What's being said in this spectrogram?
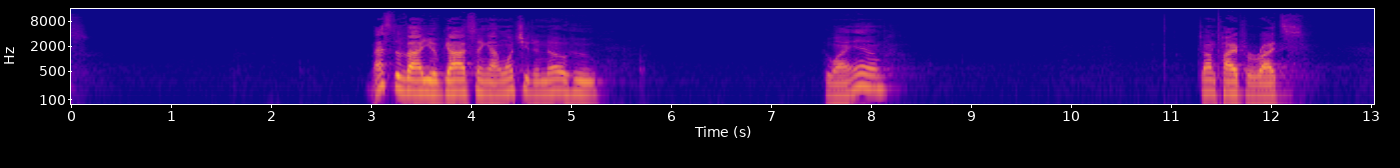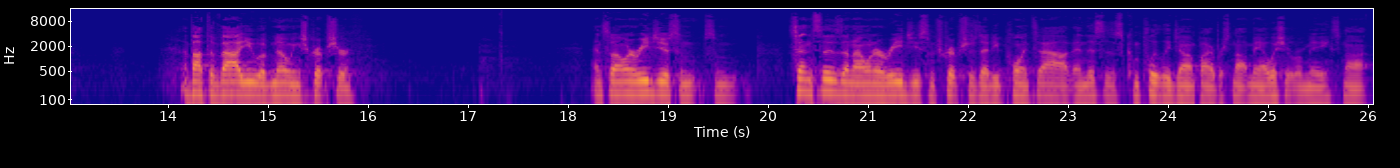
That's the value of God saying, I want you to know who who I am. John Piper writes about the value of knowing Scripture. And so I want to read you some, some sentences and I want to read you some scriptures that he points out. And this is completely John Piper. It's not me. I wish it were me. It's not.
